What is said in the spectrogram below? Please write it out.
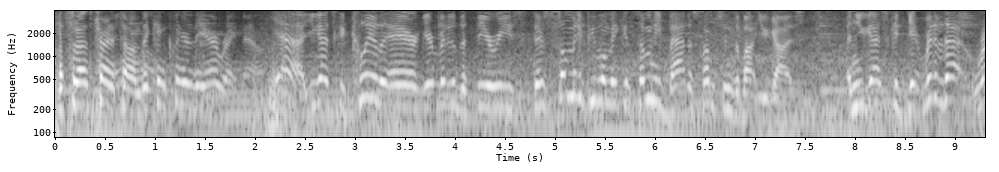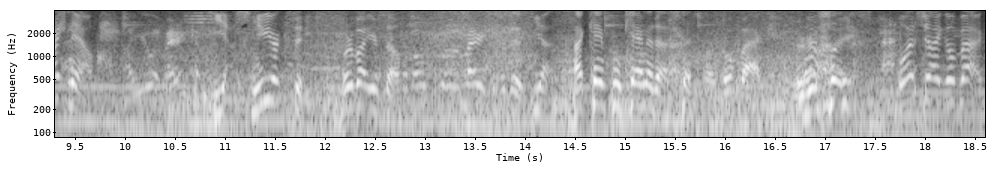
That's what I was trying to tell them. They can clear the air right now. Yeah, you guys could clear the air, get rid of the theories. There's so many people making so many bad assumptions about you guys, and you guys could get rid of that right now. Are you American? Yes, New York City. What about yourself? I'm from America for this? Yes. I came from Canada. Well, go back. really? Why should I go back?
